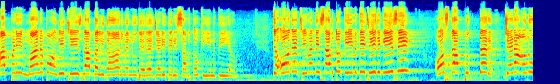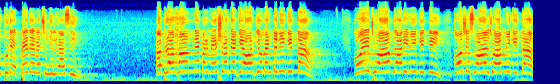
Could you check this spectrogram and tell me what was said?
ਆਪਣੀ ਮਨ ਭਾਉਂਦੀ ਚੀਜ਼ ਦਾ ਬਲੀਦਾਨ ਮੈਨੂੰ ਦੇ ਦੇ, ਜਿਹੜੀ ਤੇਰੀ ਸਭ ਤੋਂ ਕੀਮਤੀ ਆ। ਤੇ ਉਹਦੇ ਜੀਵਨ ਦੀ ਸਭ ਤੋਂ ਕੀਮਤੀ ਚੀਜ਼ ਕੀ ਸੀ? ਉਸ ਦਾ ਪੁੱਤਰ, ਜਿਹੜਾ ਉਹਨੂੰ ਬੁਢੇਪੇ ਦੇ ਵਿੱਚ ਮਿਲਿਆ ਸੀ। ਅਬਰਾਹਮ ਨੇ ਪਰਮੇਸ਼ਵਰ ਦੇ ਅੱਗੇ ਆਰਗੂਮੈਂਟ ਨਹੀਂ ਕੀਤਾ। ਕੋਈ ਜਵਾਬਦਾਰੀ ਨਹੀਂ ਕੀਤੀ। ਕੁਛ ਸਵਾਲ ਜਵਾਬ ਨਹੀਂ ਕੀਤਾ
